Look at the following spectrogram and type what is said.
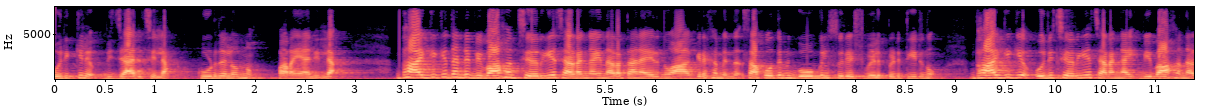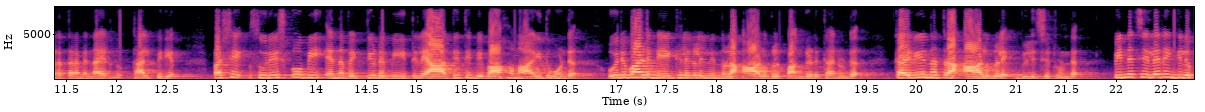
ഒരിക്കലും വിചാരിച്ചില്ല. കൂടുതലൊന്നും പറയാനില്ല. ഭാഗ്യയ്ക്ക് തന്റെ വിവാഹം ചെറിയ ചടങ്ങായി നടത്താനായിരുന്നു ആഗ്രഹമെന്ന് സഹോദരൻ ഗോകുൽ സുരേഷ് വെളിപ്പെടുത്തിയിരുന്നു. ഭാഗ്യയ്ക്ക് ഒരു ചെറിയ ചടങ്ങായി വിവാഹം നടത്തണമെന്നായിരുന്നു താല്പര്യം. പക്ഷേ സുരേഷ് ഗോപി എന്ന വ്യക്തിയുടെ വീട്ടിലെ ആദ്യത്തെ വിവാഹമായതുകൊണ്ട് ഒരുപാട് മേഖലകളിൽ നിന്നുള്ള ആളുകൾ പങ്കെടുക്കാനുണ്ട്. കഴിയുന്നത്ര ആളുകളെ വിളിച്ചിട്ടുണ്ട്. പിന്നെ ചിലരെങ്കിലും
